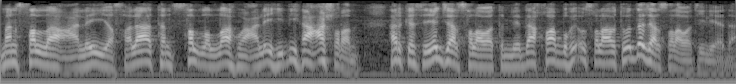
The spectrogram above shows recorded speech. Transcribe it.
من صلى علي صلاة صلى الله عليه بها عشرا هر کسی یک جار صلواتم لێدا خوا بۆ ئەو صلوات و دەجار صلواتی لێدا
